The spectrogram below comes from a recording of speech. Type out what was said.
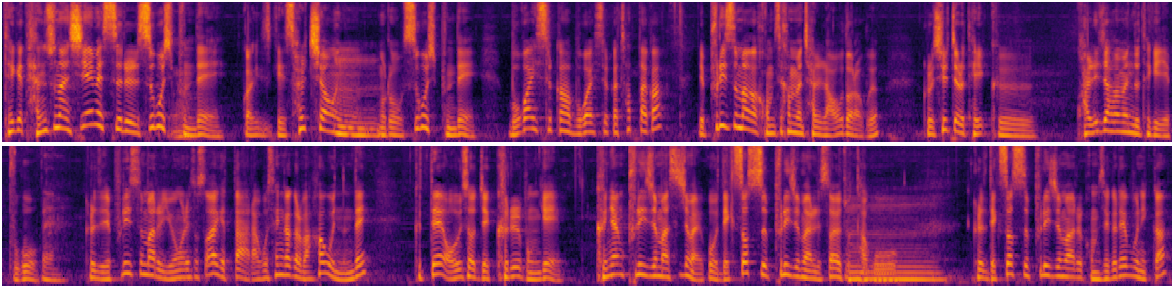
되게 단순한 CMS를 쓰고 싶은데 그러니까 이게 설치형으로 쓰고 싶은데 뭐가 있을까 뭐가 있을까 찾다가 Prisma가 검색하면 잘 나오더라고요. 그리고 실제로 데, 그 관리자 화면도 되게 예쁘고 네. 그래서 이제 Prisma를 이용을 해서 써야겠다라고 생각을 막 하고 있는데 그때 어디서 이제 글을 본 게 그냥 Prisma 쓰지 말고 Nexus Prisma를 써야 좋다고 음, 그래서 Nexus Prisma를 검색을 해보니까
